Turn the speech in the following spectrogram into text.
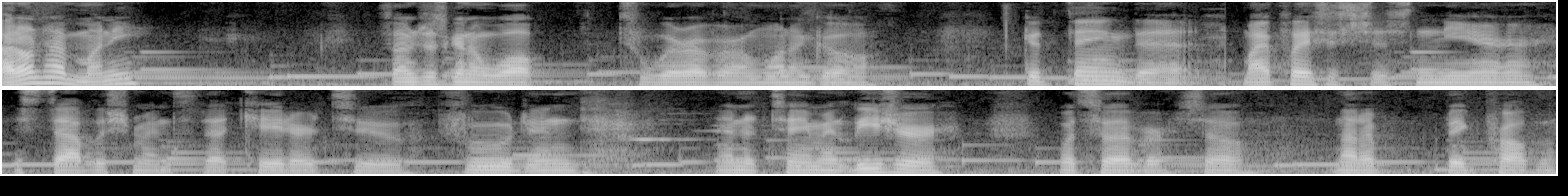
I don't have money, so I'm just gonna walk to wherever I want to go. Good thing that my place is just near establishments that cater to food and entertainment, leisure whatsoever, so not a big problem.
